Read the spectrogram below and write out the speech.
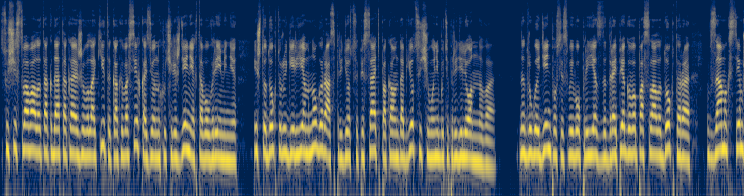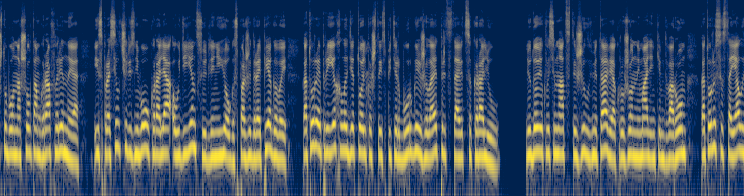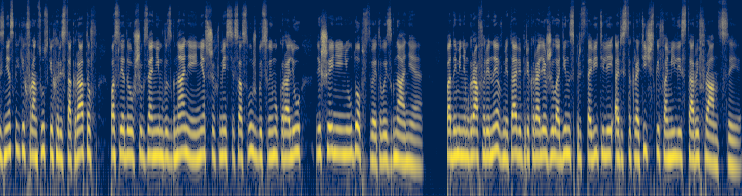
существовала тогда такая же волокита, как и во всех казенных учреждениях того времени, и что доктору Герье много раз придется писать, пока он добьется чего-нибудь определенного. На другой день после своего приезда Драйпегова послала доктора в замок с тем, чтобы он нашел там графа Рене и спросил через него у короля аудиенцию для нее, госпожи Драйпеговой, которая приехала где только что из Петербурга и желает представиться королю. Людовик XVIII жил в Метаве, окруженный маленьким двором, который состоял из нескольких французских аристократов, последовавших за ним в изгнание и несших вместе со службой своему королю лишение и неудобства этого изгнания. Под именем графа Рене в Метаве при короле жил один из представителей аристократической фамилии Старой Франции.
